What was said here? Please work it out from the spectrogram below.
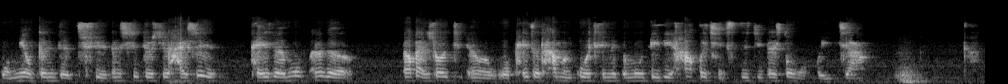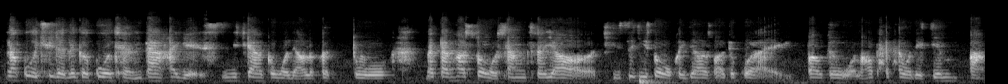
我没有跟着去，但是就是还是陪着目那个老板说，呃，我陪着他们过去那个目的地，他会请司机再送我回家。那过去的那个过程，但他也私下跟我聊了很多。那当他送我上车，要请司机送我回家的时候，他就过来抱着我，然后拍拍我的肩膀。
